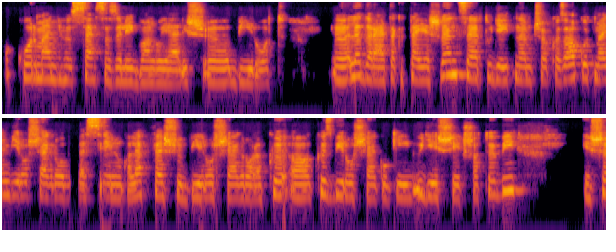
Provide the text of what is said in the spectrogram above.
a kormányhoz 100%-ban lojális bírót ledarálták a teljes rendszert, ugye itt nem csak az alkotmánybíróságról beszélünk, a legfelsőbb bíróságról, a közbíróságokig, ügyészség, stb., és,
